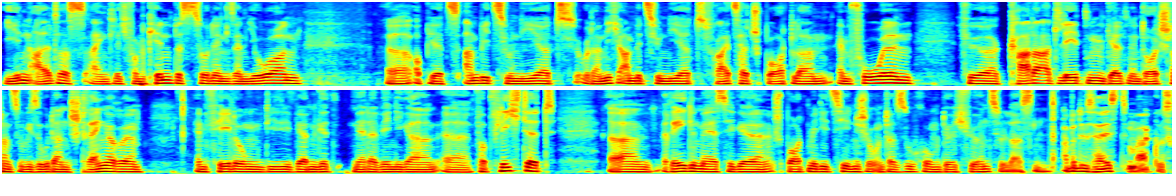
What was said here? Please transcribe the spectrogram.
jeden Alters eigentlich vom Kind bis zu den Senioren, äh, ob jetzt ambitioniert oder nicht ambitioniert, Freizeitsportler empfohlen. Für Kaderathleten gelten in Deutschland sowieso dann strengere Empfehlungen, die werden mehr oder weniger äh, verpflichtet, äh, regelmäßige sportmedizinische Untersuchungen durchführen zu lassen. Aber das heißt, Markus,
